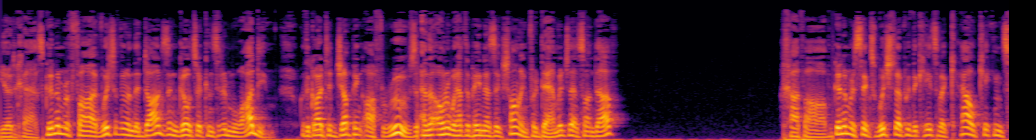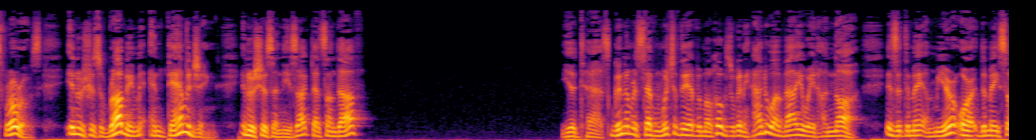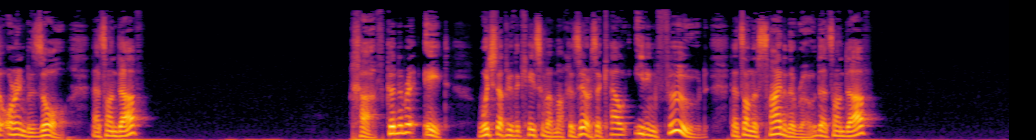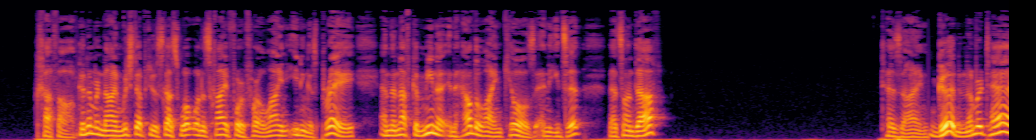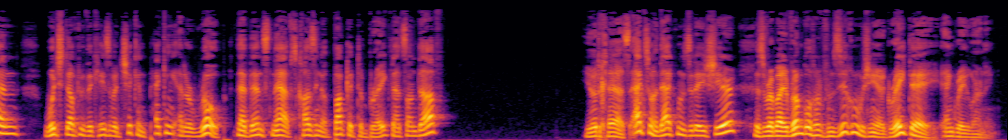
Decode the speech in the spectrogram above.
Yud Ches. Good number five, which of them the dogs and goats are considered muadim with regard to jumping off roofs and the owner would have to pay nezek shalom for damage? That's on Daf. Good number six, which step with the case of a cow kicking svoros, inushus rabim, and damaging inushus and nizak. That's on daf. Yud test. Good number seven, which of the Ebimachok we're going to how to evaluate Hana? Is it Demei Amir or Demei Sa'orim Bezol? That's on daf. Chav. Good number eight. Which step with the case of a machazer? It's a cow eating food that's on the side of the road. That's on daf. Chafal. Good number nine, which step to discuss what one is high for for a lion eating his prey, and the nafkamina in how the lion kills and eats it. That's on Daf. Tezain. Good. Number ten, which stuff do the case of a chicken pecking at a rope that then snaps, causing a bucket to break? That's on Daf. Yud Ches. Excellent. That concludes today's shiur. This is Rabbi Ram from Zichru wishing you a great day and great learning.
